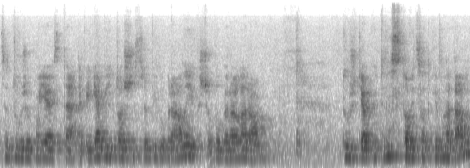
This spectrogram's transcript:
Це дуже моя естетика. Я б її точно собі обрала, якщо б обирала рамку. Дуже дякую, ти на 100% вгадала.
